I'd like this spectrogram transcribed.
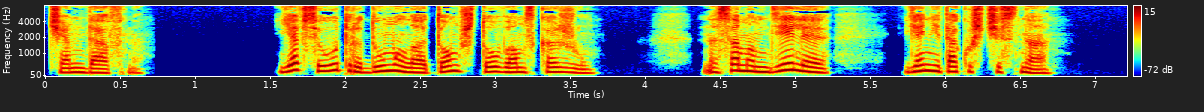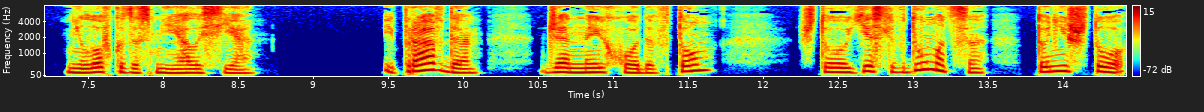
чем Дафна. Я все утро думала о том, что вам скажу. На самом деле, я не так уж честна. Неловко засмеялась я. И правда, Дженна и Хода, в том, что если вдуматься, то ничто,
